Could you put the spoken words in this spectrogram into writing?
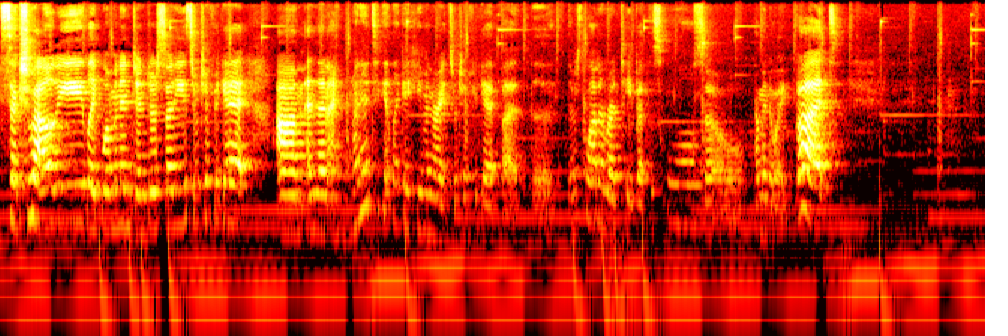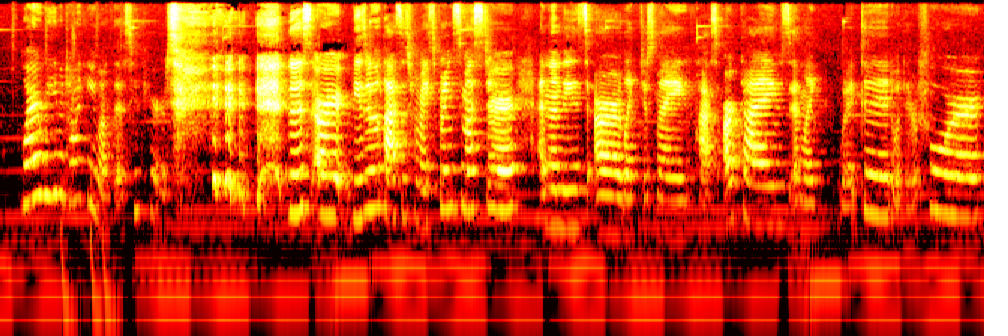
sexuality, like women and gender studies certificate. Um, and then I wanted to get like a human rights certificate, but the, there's a lot of red tape at the school, so I'm annoyed. But why are we even talking about this? Who cares? this are these are the classes for my spring semester, and then these are like just my class archives and like what I did, what they were for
